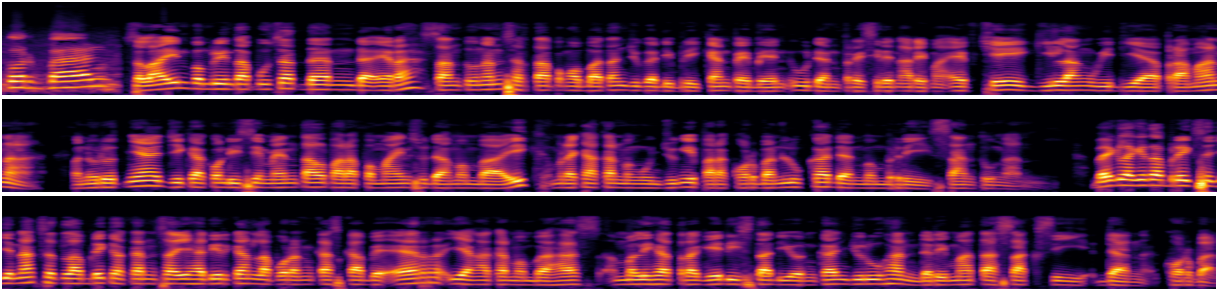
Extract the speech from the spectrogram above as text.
korban. Selain pemerintah pusat dan daerah, santunan serta pengobatan juga diberikan PBNU dan Presiden Arema FC Gilang Widya Pramana. Menurutnya, jika kondisi mental para pemain sudah membaik, mereka akan mengunjungi para korban luka dan memberi santunan. Baiklah kita break sejenak, setelah break akan saya hadirkan laporan khas KBR yang akan membahas melihat tragedi Stadion Kanjuruhan dari mata saksi dan korban.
